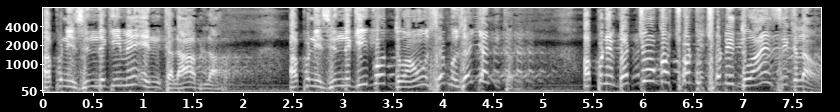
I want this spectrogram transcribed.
اپنی زندگی میں انقلاب لاؤ۔ اپنی زندگی کو دعاؤں سے مزین کرو۔ اپنے بچوں کو چھوٹی چھوٹی دعائیں سکھلاؤ۔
